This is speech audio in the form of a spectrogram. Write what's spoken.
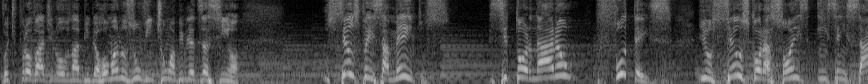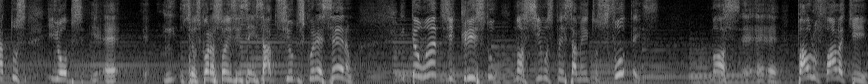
Vou te provar de novo na Bíblia, Romanos 1, 21, a Bíblia diz assim: ó, os seus pensamentos se tornaram fúteis, e os seus corações insensatos e é, os seus corações insensatos se obscureceram. Então, antes de Cristo, nós tínhamos pensamentos fúteis nós, é, é, é, Paulo fala que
